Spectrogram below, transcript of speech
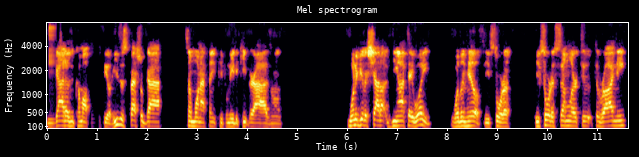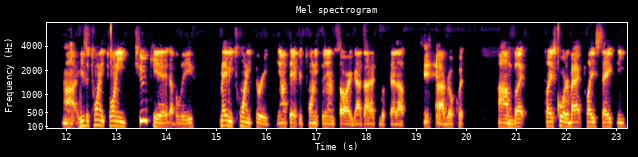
The guy doesn't come off the field. He's a special guy, someone I think people need to keep their eyes on. Want to give a shout out to Deontay Williams, Woodland Hills. He's sort of, he's sort of similar to, to Rodney. Mm-hmm. Uh, he's a 2022 kid, I believe, maybe 23. Deontay, if you're 23, I'm sorry, guys. I have to look that up, uh, real quick. Um, but plays quarterback, plays safety.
